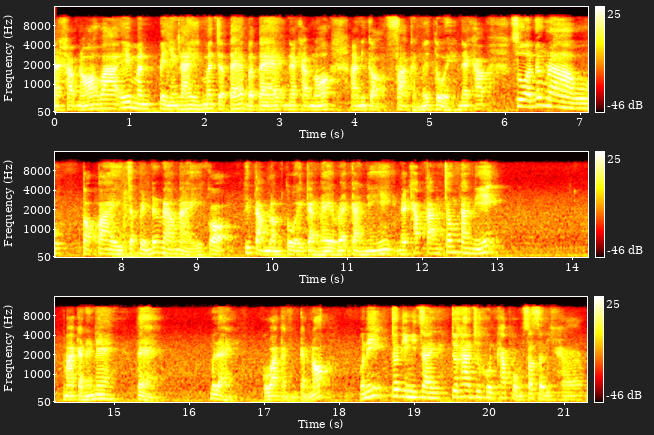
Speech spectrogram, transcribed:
นะครับเนาะว่าเอ๊ะมันเป็นอย่างไรมันจะแต้บะแต้นะครับเนาะอันนี้ก็ฝากกันไว้ตัวนะครับ ส่วนเรื่องราวต่อไปจะเป็นเรื่องราวไหนก็ติดตามลำตัวกันในรายการนี้นะครับตามจ้องตางนี้ มากันแน่ๆแต่เมื่อใดก็ว่ากันกันเนาะวันนี้เจ้าดีมีใจเจ้าท่านทุกคนครับผมสวัสดีครับ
